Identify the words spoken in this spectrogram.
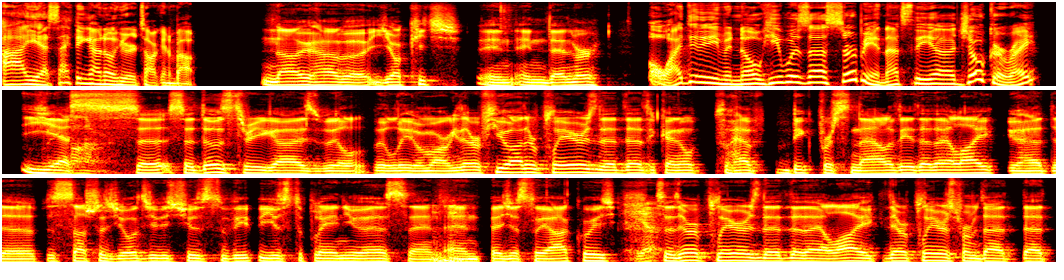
Ah, yes, I think I know who you're talking about. Now you have uh, Jokic in in Denver. Oh, I didn't even know he was uh, Serbian. That's the uh, Joker, right? Yes. So, so those three guys will will leave a mark. There are a few other players that, that kind of have big personality that I like. You had uh, Sasha Djordjevic used to be used to play in US and mm-hmm. and Peja Stojakovic. Yep. So there are players that, that I like. There are players from that that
